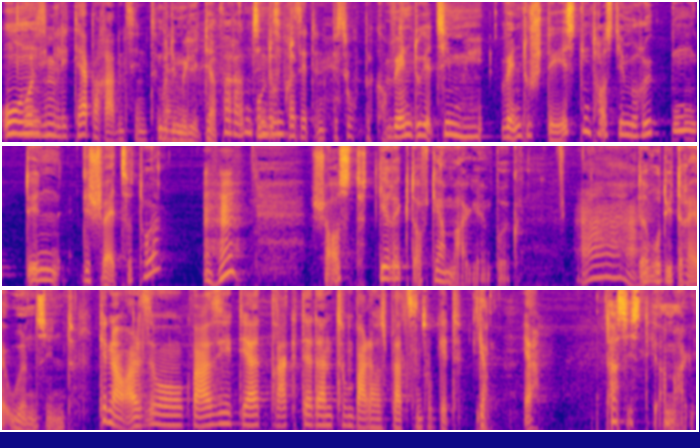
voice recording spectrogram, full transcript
Und- wo diese Militärparaden sind. wo die Militärparaden sind. Und Bundespräsident Besuch bekommt. wenn du jetzt im, wenn du stehst und hast im Rücken den, das Schweizer Tor, Mhm. schaust direkt auf die Amalienburg, Ah. da wo die drei Uhren sind. Genau, also quasi der Trakt, der dann zum Ballhausplatz und so geht. Ja. Das ist die Amalie.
